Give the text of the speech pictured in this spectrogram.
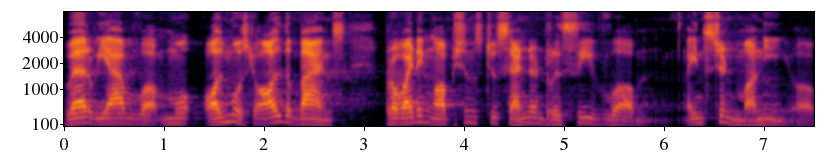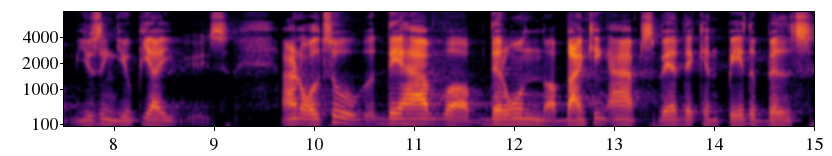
where we have uh, mo- almost all the banks providing options to send and receive um, instant money uh, using UPI and also they have uh, their own uh, banking apps where they can pay the bills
